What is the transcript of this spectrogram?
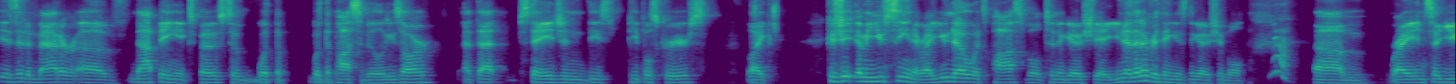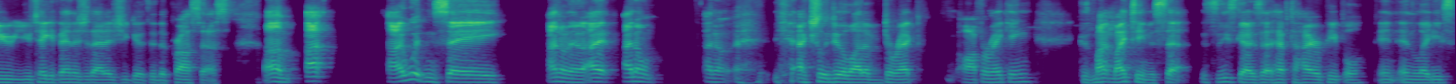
is it a matter of not being exposed to what the what the possibilities are at that stage in these people's careers? Like because you, I mean, you've seen it, right? You know what's possible to negotiate. You know that everything is negotiable. Yeah. Um, right. And so you you take advantage of that as you go through the process. Um, I I wouldn't say I don't know. I I don't I don't actually do a lot of direct offer making because my, my team is set. It's these guys that have to hire people and, and ladies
